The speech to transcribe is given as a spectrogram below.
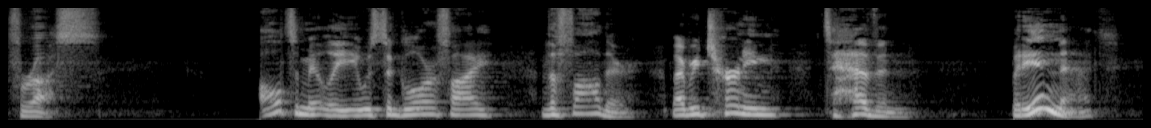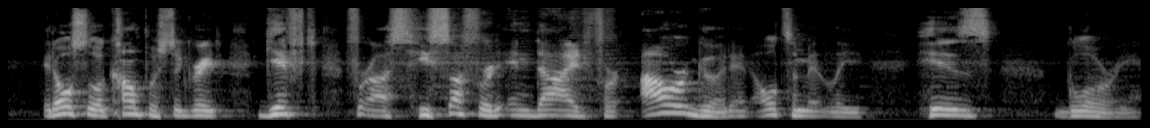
for us. Ultimately, it was to glorify the Father by returning to heaven. But in that, it also accomplished a great gift for us. He suffered and died for our good and ultimately his glory.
